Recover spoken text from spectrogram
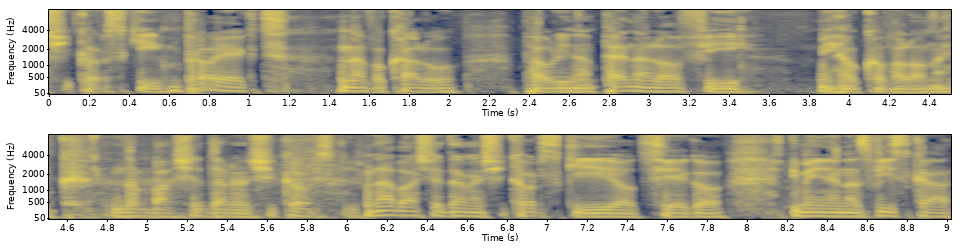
Sikorski, projekt na wokalu Paulina Penelow i Michał Kowalonek. Na basie Damian Sikorski. Na basie Damian Sikorski od jego imienia, nazwiska,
